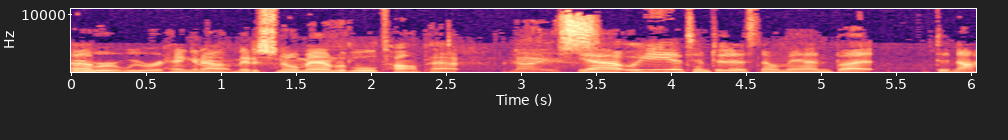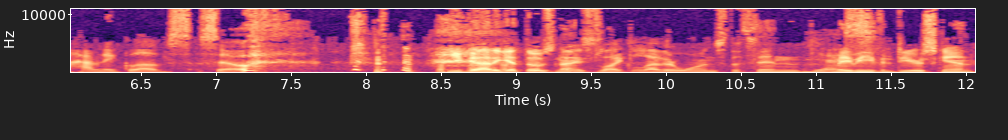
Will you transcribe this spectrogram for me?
we Uh, were we were hanging out, made a snowman with a little top hat. Nice. Yeah, we attempted a snowman, but did not have any gloves, so You got to get those nice like leather ones, the thin, maybe even deer skin.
